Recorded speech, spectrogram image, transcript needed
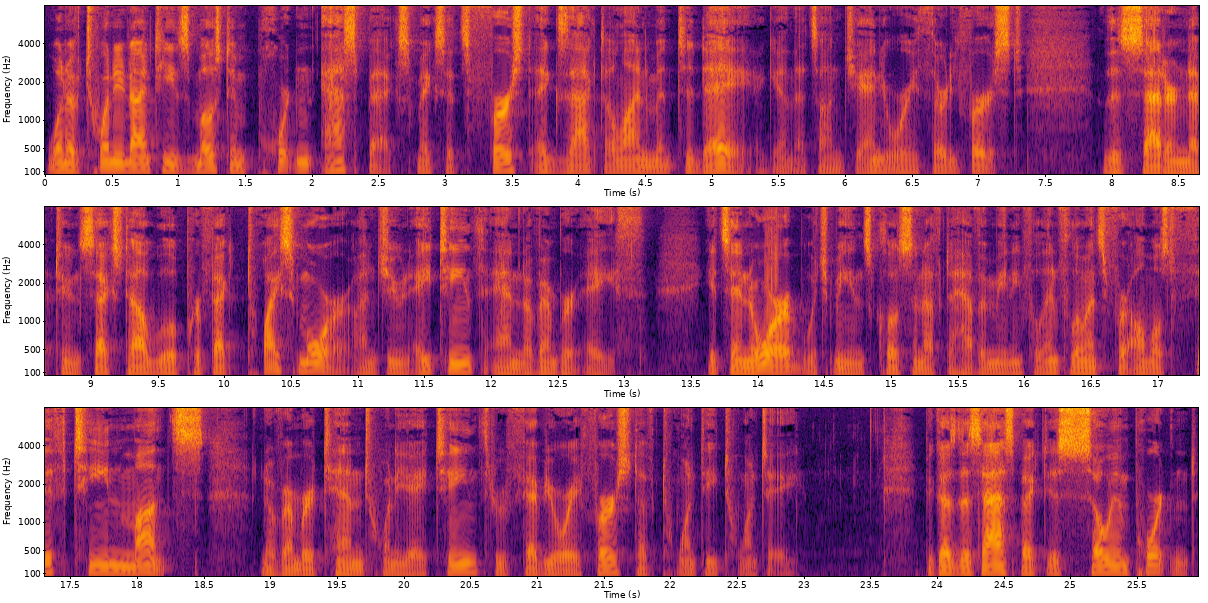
one of 2019's most important aspects makes its first exact alignment today. Again, that's on January 31st. This Saturn Neptune sextile will perfect twice more on June 18th and November 8th. It's in orb, which means close enough to have a meaningful influence for almost 15 months, November 10, 2018 through February 1st of 2020. Because this aspect is so important,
